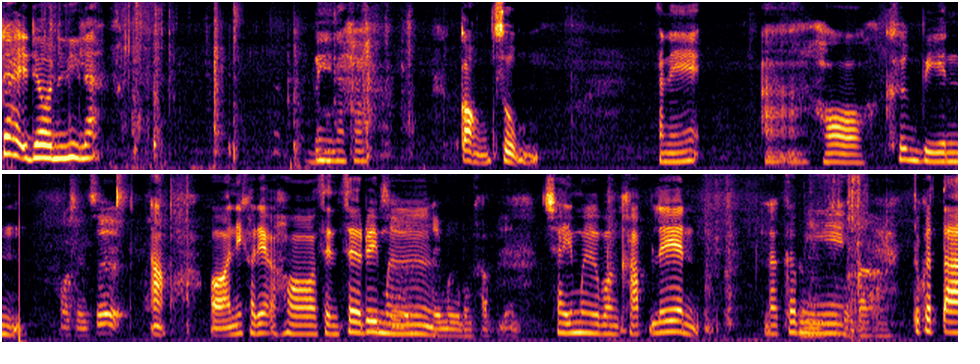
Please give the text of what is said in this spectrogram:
ได้เดียวในนี่แหละ นี่นะคะ กล่องสุ่ม อันนี้ อ่าฮอเครื่องบินคอเซนเซอร์อะอ๋ออันนี้เขาเรียกฮอเซนเซอร์ด้วยมือ ใช้มือบังคับเล่น ใช้มือบังคับเล่น แล้วก็มีตุ๊กตาตุ๊กตา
